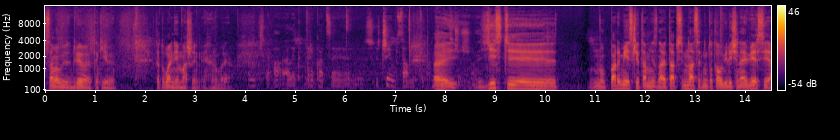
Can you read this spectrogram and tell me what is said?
самые две такие катувальные машины, грубо говоря. Вибачте, А електрика це з чим саме? Тут Э, магніт чи що? Есть, э, ну, по-армейски, там, не знаю, ТАП-17, но только увеличенная версия,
